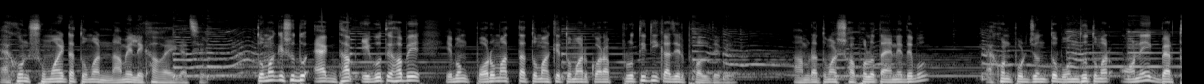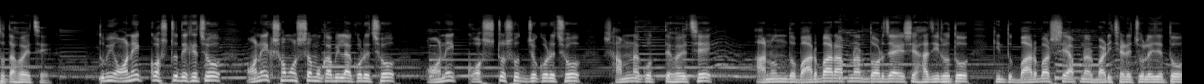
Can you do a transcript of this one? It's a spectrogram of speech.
এখন সময়টা তোমার নামে লেখা হয়ে গেছে। তোমাকে শুধু এক ধাপ এগোতে হবে এবং পরমাত্মা তোমাকে তোমার করা প্রতিটি কাজের ফল দেবে। আমরা তোমার সফলতা এনে দেব। এখন পর্যন্ত বন্ধু তোমার অনেক ব্যর্থতা হয়েছে। তুমি অনেক কষ্ট দেখেছ, অনেক সমস্যা মোকাবিলা করেছ, অনেক কষ্ট সহ্য করেছ, সামনা করতে হয়েছে। আনন্দ বারবার আপনার দরজায় এসে হাজির হতো, কিন্তু বারবার সে আপনার বাড়ি ছেড়ে চলে যেত।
